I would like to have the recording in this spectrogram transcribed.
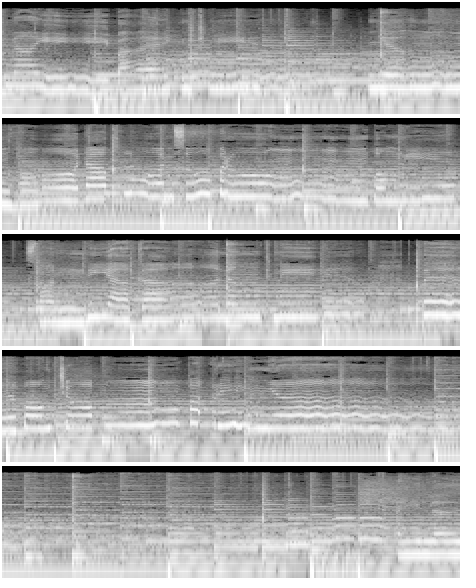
ថ្ងៃបែកគ្នាយើងហូដល់ខ្លួនស៊ូព្រួងពំងាសន្យាកា ឥឡូវ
